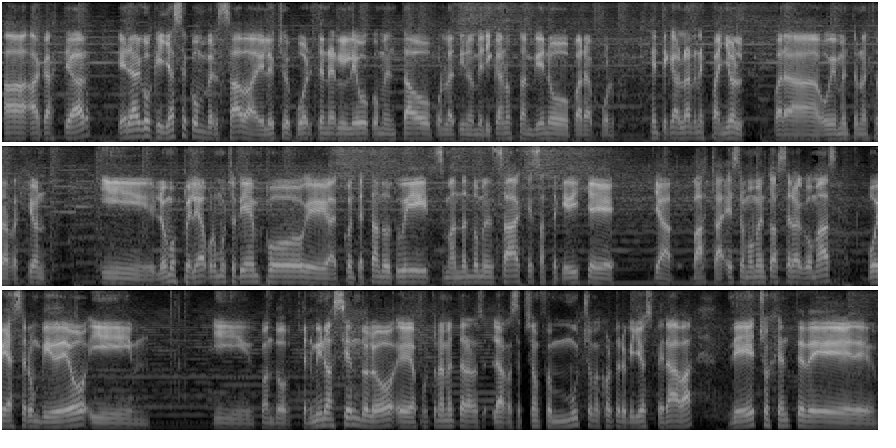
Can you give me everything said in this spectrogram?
a, castear, era algo que ya se conversaba, el hecho de poder tener el Evo comentado por latinoamericanos también o para por gente que hablar en español, para obviamente nuestra región. Y lo hemos peleado por mucho tiempo, eh, contestando tweets, mandando mensajes, hasta que dije, ya, basta, es el momento de hacer algo más, voy a hacer un video y y cuando termino haciéndolo, eh, afortunadamente la, recepción fue mucho mejor de lo que yo esperaba. De hecho, gente de,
